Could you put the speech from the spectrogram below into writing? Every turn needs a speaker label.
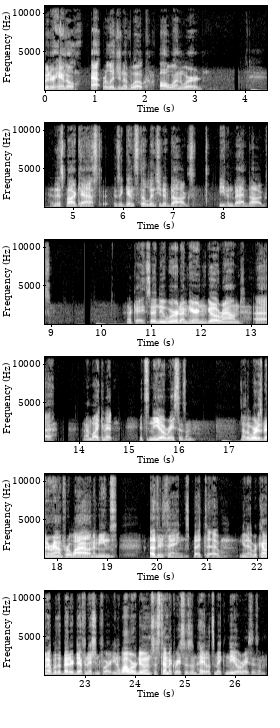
Speaker 1: Twitter handle at Religion of Woke, all one word. And this podcast is against the lynching of dogs, even bad dogs. Okay, so a new word I'm hearing go around, uh, and I'm liking it. It's neo racism. Now, the word has been around for a while and it means other things, but, uh, you know, we're coming up with a better definition for it. You know, while we're doing systemic racism, hey, let's make neo racism.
